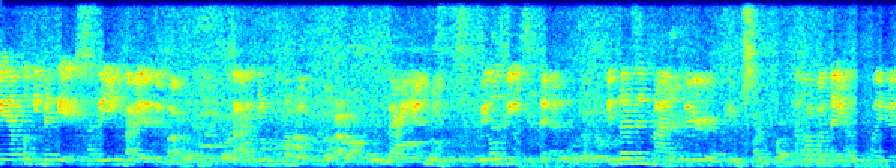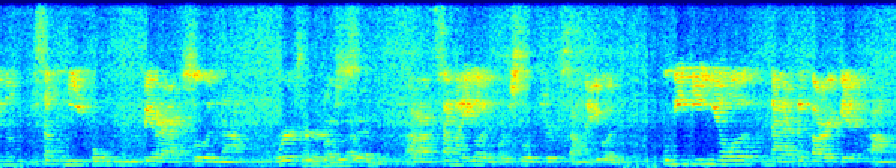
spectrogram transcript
Kaya pag nag-explain tayo, di ba, sa ating mga uh, clients, we always tell, it doesn't matter if nakapatay po kayo ng isang libong piraso na workers ah, sa ngayon or soldiers sa ngayon. Kung hindi nyo na-target ang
